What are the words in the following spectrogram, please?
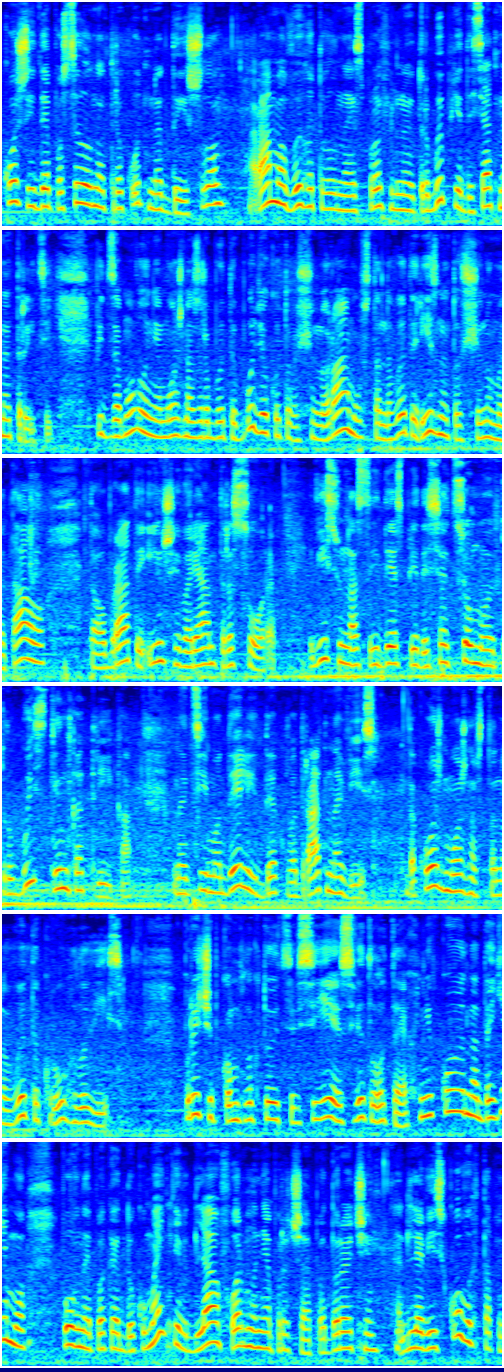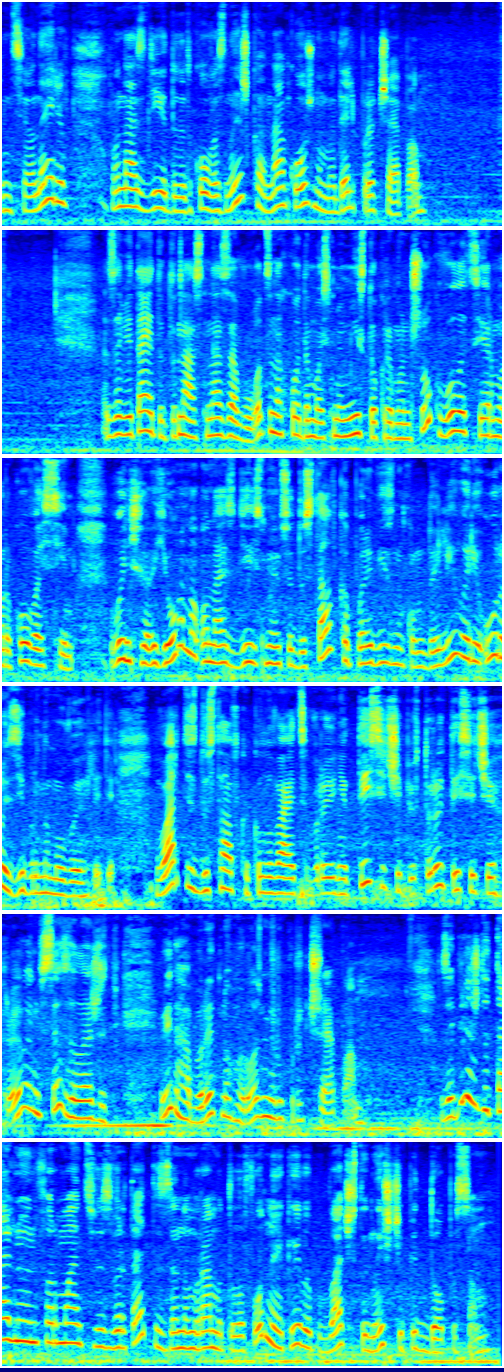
Також йде посилене трикутне дишло. Рама виготовлена із профільної труби 50 на 30. Під замовлення можна зробити будь-яку товщину раму, встановити різну товщину металу та обрати інший варіант ресори. Вісь у нас йде з 57-ї труби стінка трійка. На цій моделі йде квадратна вісь. Також можна встановити круглу вісь. Причіп комплектується всією світлотехнікою. Надаємо повний пакет документів для оформлення причепа. До речі, для військових та пенсіонерів у нас діє додаткова знижка на кожну модель причепа. Завітайте до нас на завод. Знаходимось ми місто Кременчук, вулиця Ярмаркова, 7. В інші регіони у нас здійснюється доставка перевізником делівері у розібраному вигляді. Вартість доставки коливається в районі тисячі-півтори тисячі гривень. Все залежить від габаритного розміру причепа. За більш детальною інформацією звертайтесь за номерами телефону, який ви побачите нижче під дописом.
